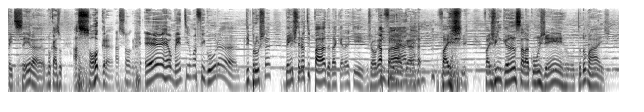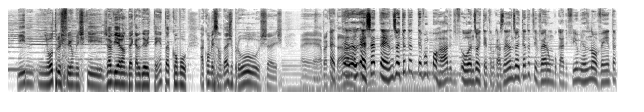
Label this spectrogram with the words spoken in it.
feiticeira, no caso, a sogra, a sogra, é realmente uma figura de bruxa bem estereotipada, daquela que joga que praga, virada, faz, faz vingança lá com o genro tudo mais e em outros filmes que já vieram na década de 80, como A Convenção das Bruxas, é, Abracadabra. É, é, é, anos 80 teve uma porrada, de, ou anos 80 no caso, né? Anos 80 tiveram um bocado de filme, anos 90,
